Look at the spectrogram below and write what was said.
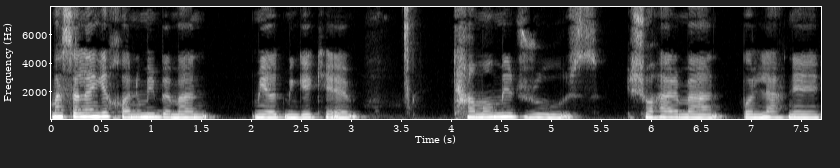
مثلا یه خانومی به من میاد میگه که تمام روز شوهر من با لحن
